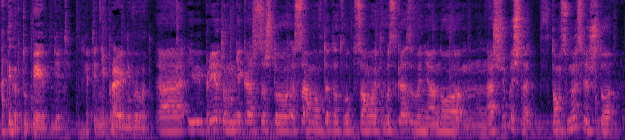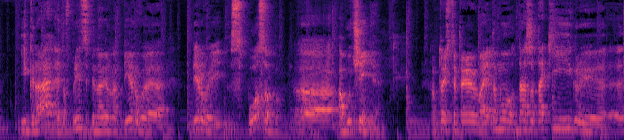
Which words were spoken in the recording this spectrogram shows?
от игр тупеют дети. Это неправильный вывод. А, и при этом мне кажется, что само вот этот вот само это высказывание, оно ошибочно в том смысле, что игра это в принципе, наверное, первое, первый способ э, обучения. Ну, то есть это... Поэтому даже такие игры... Э,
